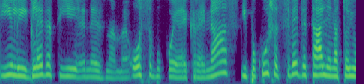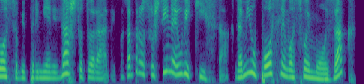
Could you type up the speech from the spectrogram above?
ili gledati, ne znam, osobu koja je kraj nas i pokušati sve detalje na toj osobi primijeniti. Zašto to radimo? Zapravo suština je uvijek ista. Da mi uposlimo svoj mozak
